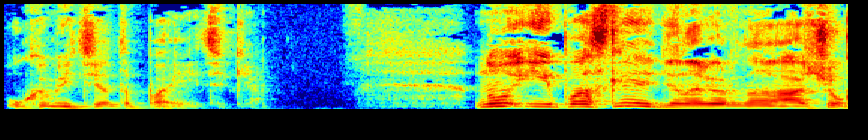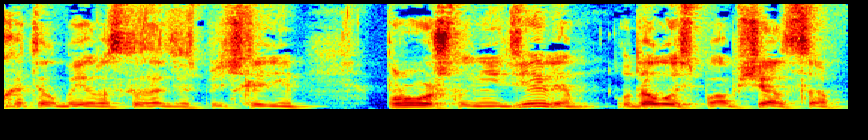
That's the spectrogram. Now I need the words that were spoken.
у комитета по этике. Ну и последнее, наверное, о чем хотел бы я рассказать из впечатлений прошлой недели. Удалось пообщаться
